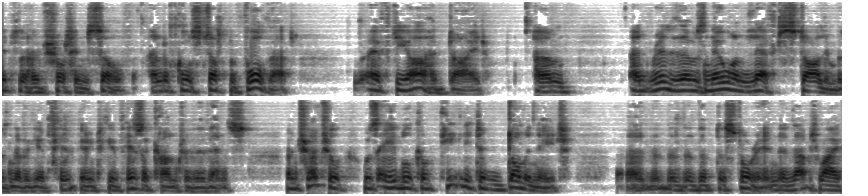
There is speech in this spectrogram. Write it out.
Hitler had shot himself. And of course, just before that, FDR had died. Um, and really, there was no one left. Stalin was never give, going to give his account of events. And Churchill was able completely to dominate uh, the, the, the, the, story. And, and that's why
